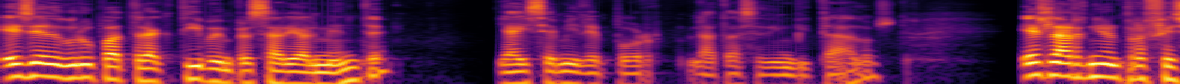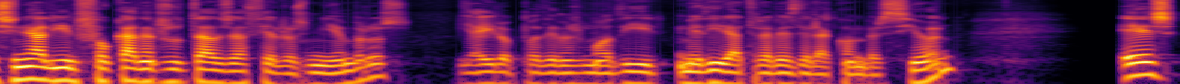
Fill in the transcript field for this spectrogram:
¿Es el grupo atractivo empresarialmente? Y ahí se mide por la tasa de invitados. ¿Es la reunión profesional y enfocada en resultados hacia los miembros? Y ahí lo podemos medir a través de la conversión. ¿Es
